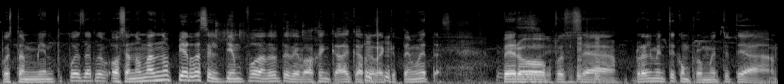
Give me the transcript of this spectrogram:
pues también te puedes dar de, O sea, nomás no pierdas el tiempo dándote de baja en cada carrera que te metas. Pero, pues, o sea, realmente comprométete a,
